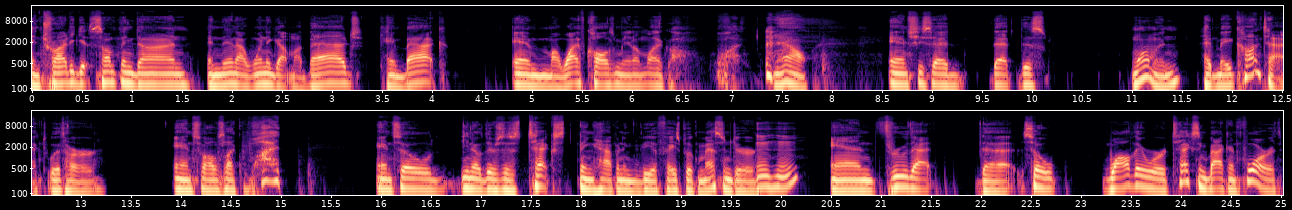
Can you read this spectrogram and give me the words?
and tried to get something done. And then I went and got my badge, came back, and my wife calls me, and I'm like, oh, "What now?" and she said that this woman had made contact with her, and so I was like, "What?" And so, you know, there's this text thing happening via Facebook Messenger. hmm And through that, the so while they were texting back and forth,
